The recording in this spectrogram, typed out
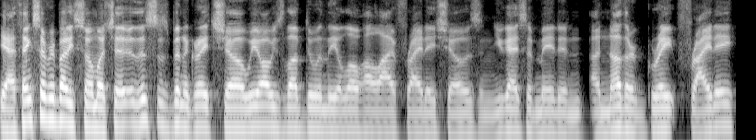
Yeah, thanks everybody so much. Uh, This has been a great show. We always love doing the Aloha Live Friday shows, and you guys have made an, another great Friday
